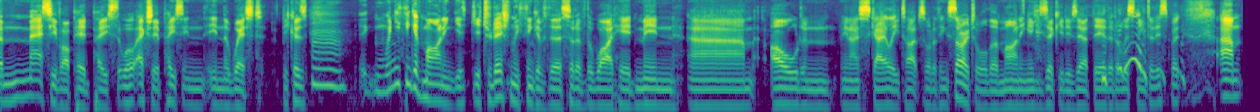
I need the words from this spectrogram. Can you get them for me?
a massive op-ed piece. Well, actually, a piece in in the West. Because Mm. When you think of mining, you, you traditionally think of the sort of the white-haired men, um, old and you know scaly type sort of thing. Sorry to all the mining executives out there that are listening to this, but um,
